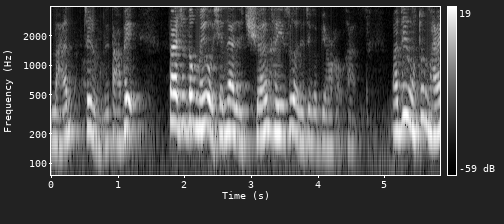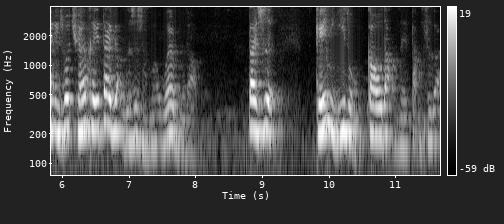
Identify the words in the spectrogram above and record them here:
蓝这种的搭配，但是都没有现在的全黑色的这个标好看。啊，这种盾牌，你说全黑代表的是什么？我也不知道。但是给你一种高档的档次感，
